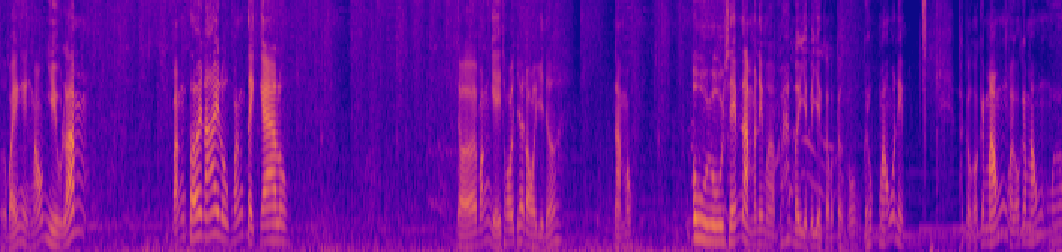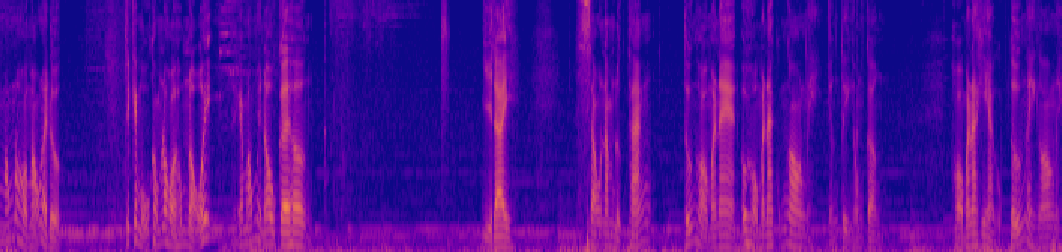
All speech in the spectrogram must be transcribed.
17.000 máu nhiều lắm. Bắn tới nái luôn, bắn tẹt ga luôn. Trời ơi, bắn vậy thôi chứ đòi gì nữa. Nằm không? Ui ui, xém nằm anh em mà má, bây giờ bây giờ cần cần có cái hút máu anh em. Phải cần có cái móng, phải có cái móng cái móng nó hồi máu là được. Chứ cái mũ không, nó hồi không nổi. Cái móng thì nó ok hơn. Gì đây? Sau năm lượt thắng, tướng hồ mana ôi, hồ mana cũng ngon này, nhận tiền không cần. Hồ mana khi hạ gục tướng này ngon này.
